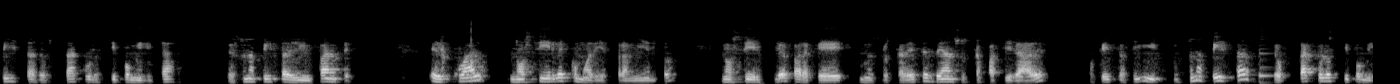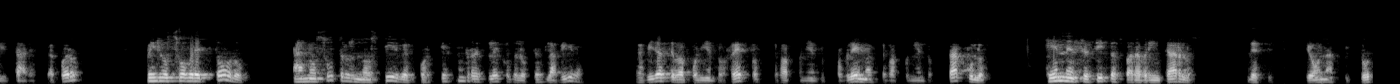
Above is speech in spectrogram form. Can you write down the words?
pista de obstáculos tipo militar, es una pista del infante, el cual nos sirve como adiestramiento, nos sirve para que nuestros cadetes vean sus capacidades, ¿ok? Así, es una pista de obstáculos tipo militares, ¿de acuerdo? Pero sobre todo, a nosotros nos sirve porque es un reflejo de lo que es la vida. La vida te va poniendo retos, te va poniendo problemas, te va poniendo obstáculos. ¿Qué necesitas para brincarlos? Decisión, actitud,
